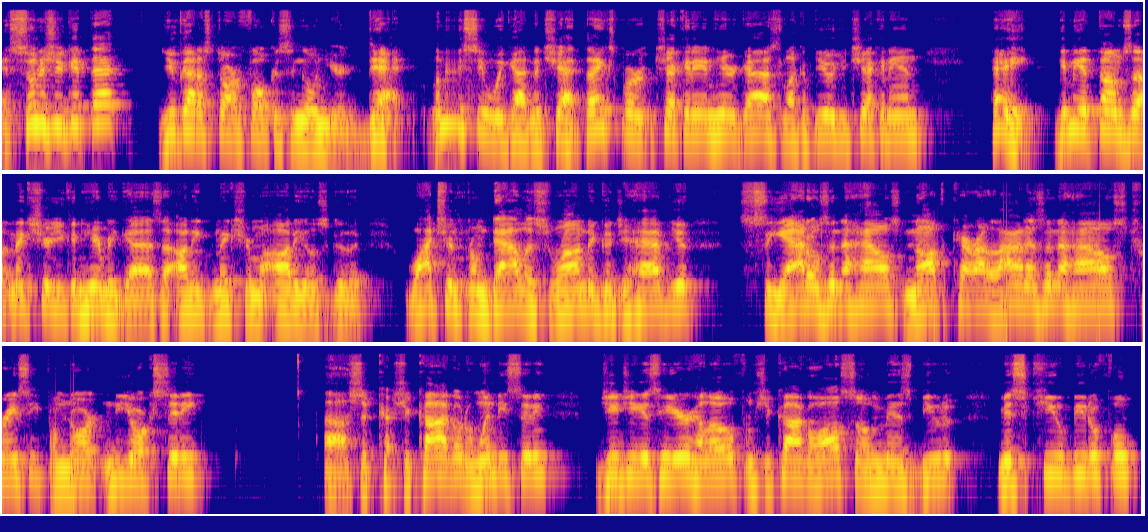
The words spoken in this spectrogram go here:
As soon as you get that, you got to start focusing on your debt. Let me see what we got in the chat. Thanks for checking in here, guys. Like a few of you checking in. Hey, give me a thumbs up. Make sure you can hear me, guys. I need to make sure my audio's good. Watching from Dallas, Rhonda, good to have you. Seattle's in the house. North Carolina's in the house. Tracy from North New York City. Uh, Chicago to Windy City. Gigi is here. Hello from Chicago. Also, Miss Miss Q, beautiful.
